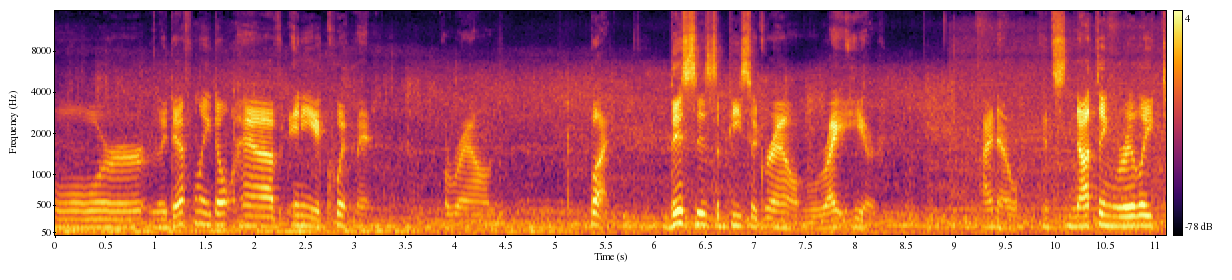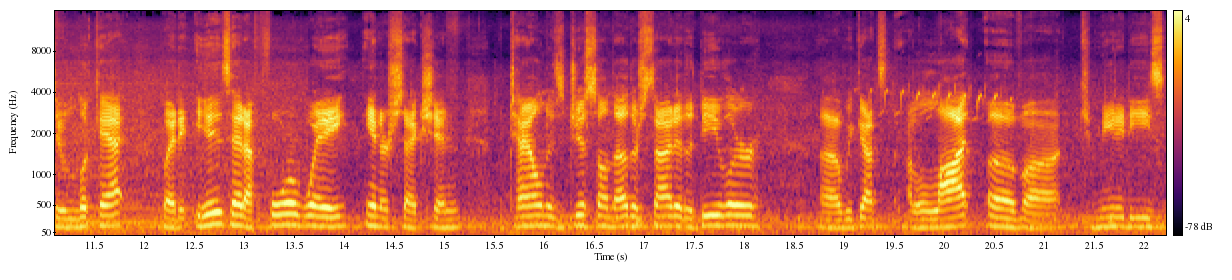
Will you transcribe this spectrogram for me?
or they definitely don't have any equipment around. But this is a piece of ground right here. I know it's nothing really to look at, but it is at a four-way intersection. The town is just on the other side of the dealer. Uh, we got a lot of uh, communities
